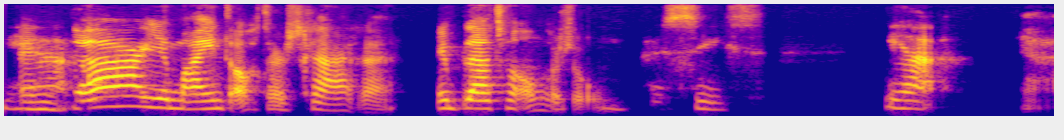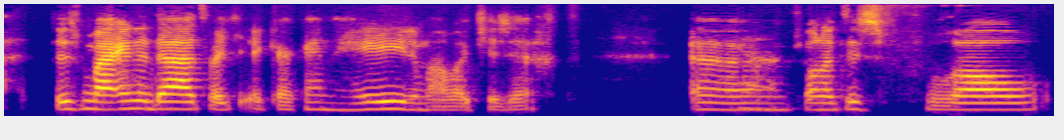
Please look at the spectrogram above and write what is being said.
En daar je mind achter scharen. In plaats van andersom. Precies. Ja. ja dus maar inderdaad, wat je, ik herken helemaal wat je zegt. Um, van het is vooral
